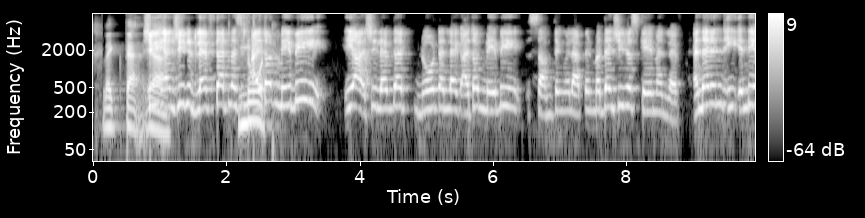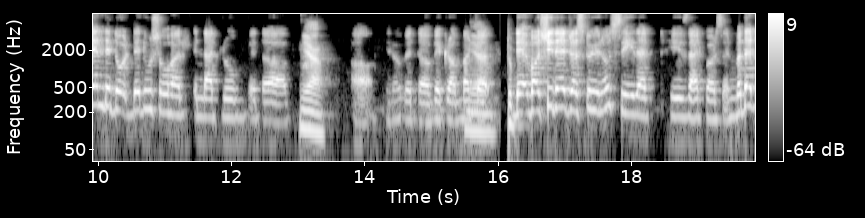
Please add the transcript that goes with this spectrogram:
like that? she yeah, and she left that message. I thought maybe yeah, she left that note and like I thought maybe something will happen, but then she just came and left. And then in the, in the end they do they do show her in that room with uh, yeah, uh you know with uh, Vikram, but yeah. uh, they, was she there just to you know see that he's that person? But then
